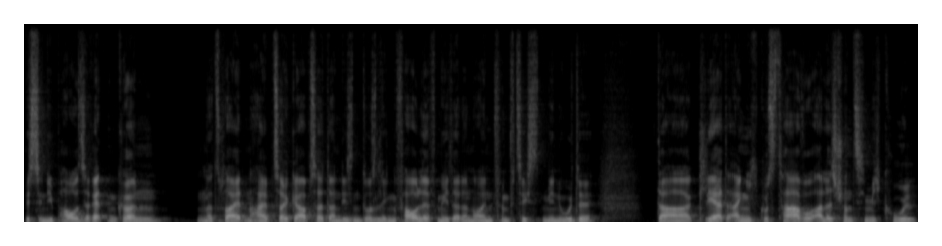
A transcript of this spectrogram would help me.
bis in die Pause retten können. In der zweiten Halbzeit gab es halt dann diesen dusseligen Foul-Elfmeter der 59. Minute. Da klärt eigentlich Gustavo alles schon ziemlich cool.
